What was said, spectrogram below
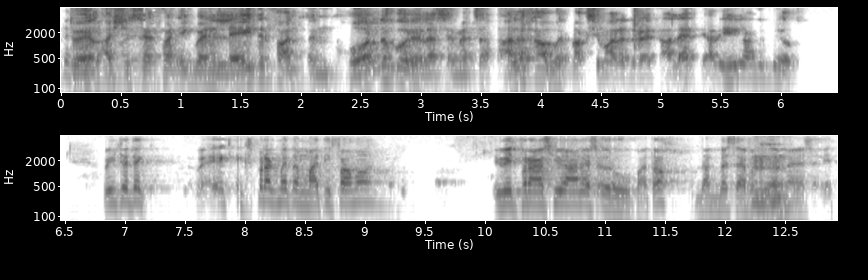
Terwijl als je zegt van ik ben een leider van een horde gorillas en met z'n allen gaan we het maximale eruit halen, heb je al een heel ander beeld. Weet je, ik, ik, ik sprak met een mattie van me. U weet, Frans-Guyana is Europa, toch? Dat beseffen veel mm mensen niet.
